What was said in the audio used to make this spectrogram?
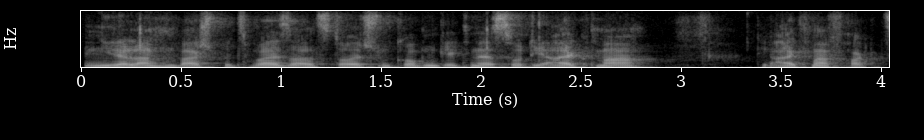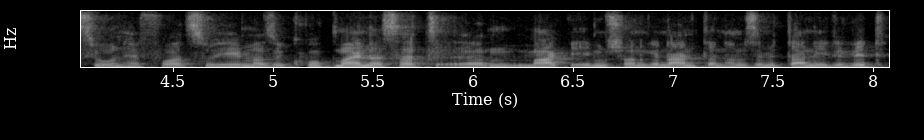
den Niederlanden beispielsweise als deutschen Gruppengegner ist so die Alkmaar, die Alkmaar-Fraktion hervorzuheben. Also Kopmein, das hat ähm, Marc eben schon genannt, dann haben sie mit Danny de Witt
